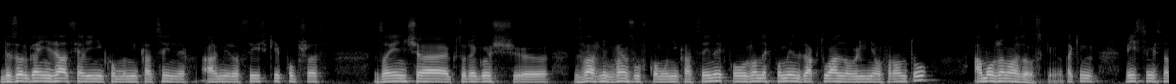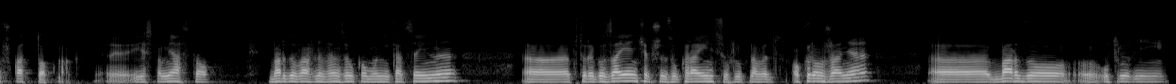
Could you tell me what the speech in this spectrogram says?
dezorganizacja linii komunikacyjnych armii rosyjskiej poprzez zajęcie któregoś z ważnych węzłów komunikacyjnych położonych pomiędzy aktualną linią frontu a Morzem Azowskim. No, takim miejscem jest na przykład Tokmak. Jest to miasto, bardzo ważny węzeł komunikacyjny, którego zajęcie przez Ukraińców lub nawet okrążenie e, bardzo e, utrudni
